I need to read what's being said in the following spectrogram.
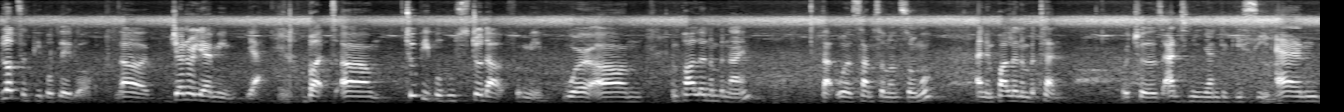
lots of people played well. Uh, generally, I mean, yeah. But um, two people who stood out for me were um, Impala number nine, that was Samson Onsomu, and Impala number ten, which was Anthony Nyandigisi. And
